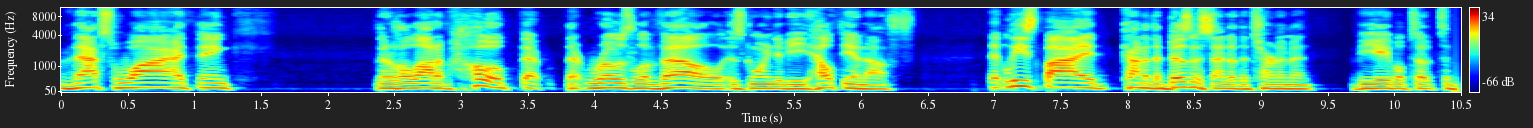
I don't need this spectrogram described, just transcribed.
that's why I think there's a lot of hope that that Rose Lavelle is going to be healthy enough, at least by kind of the business end of the tournament, be able to to,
